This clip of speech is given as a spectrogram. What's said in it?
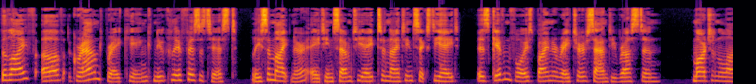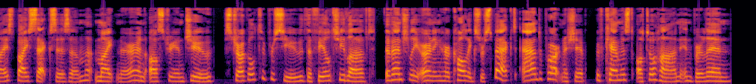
The life of groundbreaking nuclear physicist Lise Meitner, 1878 to 1968, is given voice by narrator Sandy Rustin. Marginalized by sexism, Meitner, an Austrian Jew, struggled to pursue the field she loved, eventually earning her colleagues' respect and a partnership with chemist Otto Hahn in Berlin.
